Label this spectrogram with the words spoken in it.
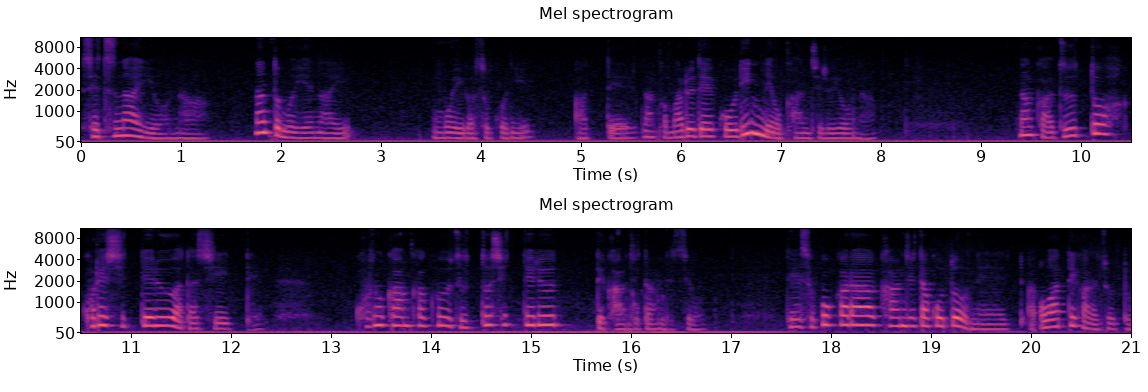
切ないような何とも言えない思いがそこにあってなんかまるでこう輪廻を感じるようななんかずっとこれ知ってる私ってこの感覚ずっと知ってるって感じたんですよ。でそこから感じたことをね終わってからちょっと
